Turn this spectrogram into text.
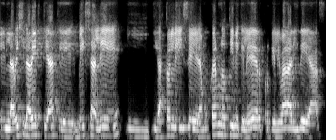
en La Bella y la Bestia, que Bella lee y, Gastón le dice, la mujer no tiene que leer porque le va a dar ideas,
